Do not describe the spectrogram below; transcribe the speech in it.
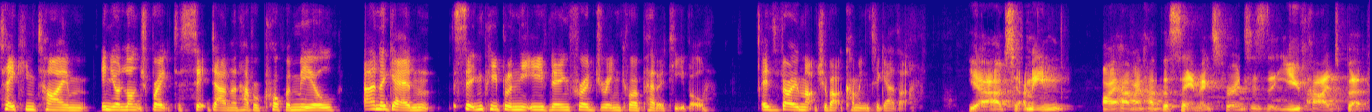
taking time in your lunch break to sit down and have a proper meal, and again, seeing people in the evening for a drink or aperitivo. It's very much about coming together. Yeah, absolutely. I mean, I haven't had the same experiences that you've had, but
